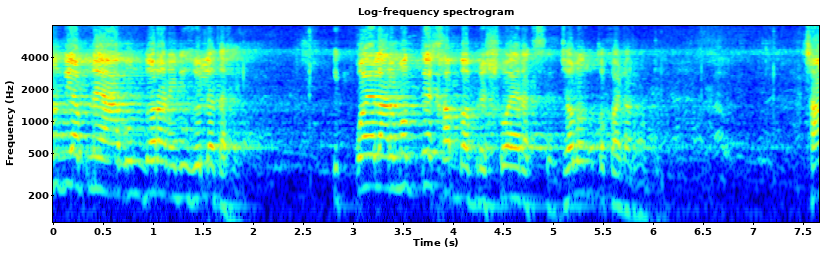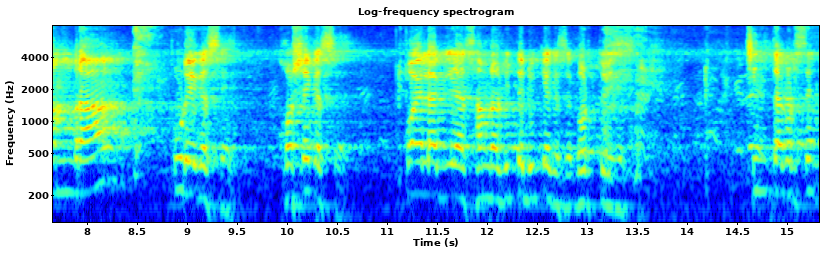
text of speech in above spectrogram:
যদি আপনি আগুন ধরান, এটি জ্বললে থাকে। এই কয়লার মধ্যে খাব্বাবরে শোয়া রাখছে, জ্বলন্ত কয়লার মধ্যে। চামড়া পুড়ে গেছে, খসে গেছে, কয়লা গিয়া চামড়ার ভিতরে ঢুকে গেছে, গর্ত হয়ে গেছে। চিন্তা করছেন,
